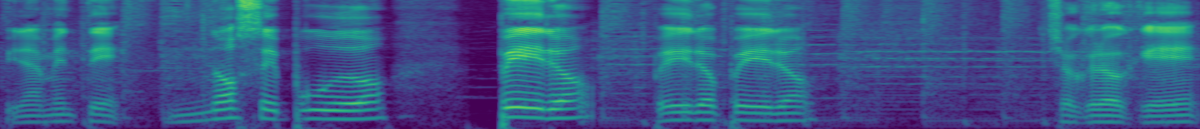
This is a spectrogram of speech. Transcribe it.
Finalmente no se pudo, pero, pero, pero, yo creo que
